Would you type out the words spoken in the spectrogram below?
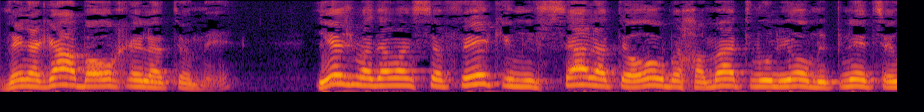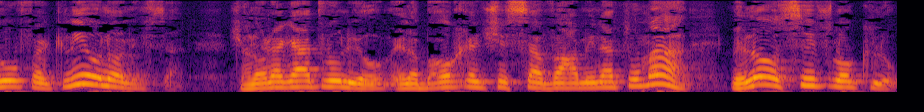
ונגע באוכל הטמא יש בדבר ספק אם נפסל הטהור בחמת טבול יום מפני צירוף הכלי או לא נפסל. שלא נגע טבול יום, אלא באוכל ששבע מן הטומאה, ולא הוסיף לו כלום.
